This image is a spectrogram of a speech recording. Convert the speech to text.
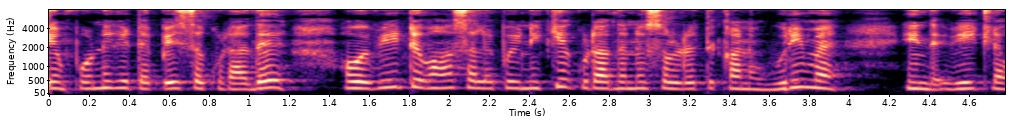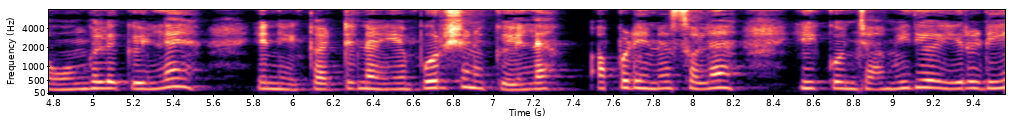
என் பொண்ணுகிட்ட பேசக்கூடாது அவள் வீட்டு வாசலில் போய் நிற்கக்கூடாதுன்னு சொல்கிறதுக்கான உரிமை இந்த வீட்டில் உங்களுக்கு இல்லை என்னை கட்டின என் புருஷனுக்கு இல்லை அப்படின்னு சொல்ல ஏ கொஞ்சம் அமைதியாக இருடி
